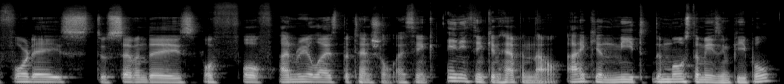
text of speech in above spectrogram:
four days to seven days of, of unrealized potential. I think anything can happen now. I can meet the most amazing people.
